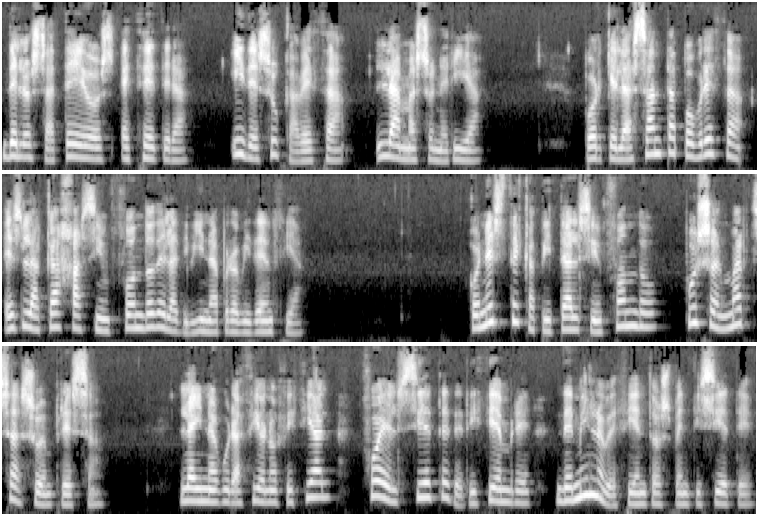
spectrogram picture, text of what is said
de los ateos, etc., y de su cabeza, la masonería. Porque la santa pobreza es la caja sin fondo de la divina providencia. Con este capital sin fondo puso en marcha su empresa. La inauguración oficial fue el 7 de diciembre de 1927.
